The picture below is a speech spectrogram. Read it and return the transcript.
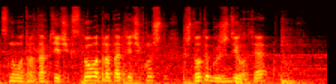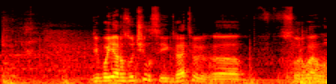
Снова трат аптечек, снова трат аптечек. Ну что, что ты будешь делать, а? Либо я разучился играть э, в survival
